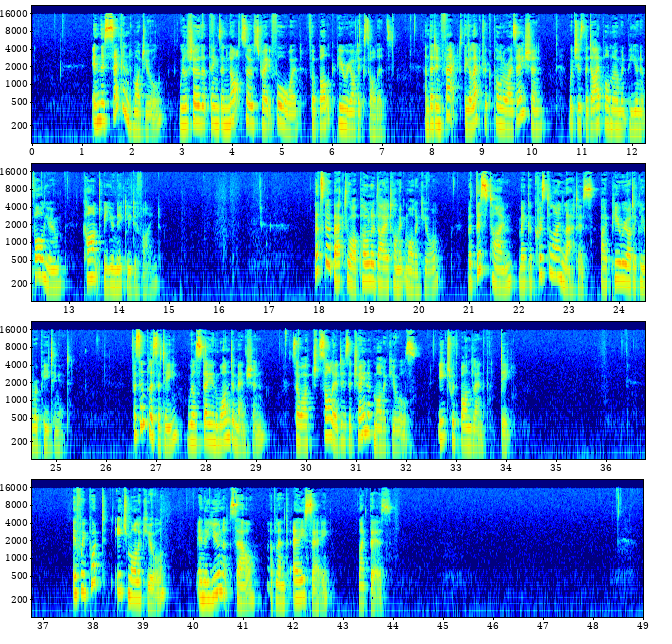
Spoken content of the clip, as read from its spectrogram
In this second module, we'll show that things are not so straightforward for bulk periodic solids, and that in fact the electric polarization, which is the dipole moment per unit volume, can't be uniquely defined. Let's go back to our polar diatomic molecule, but this time make a crystalline lattice by periodically repeating it. For simplicity, we'll stay in one dimension so our solid is a chain of molecules, each with bond length d. If we put each molecule in a unit cell of length a, say, like this,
